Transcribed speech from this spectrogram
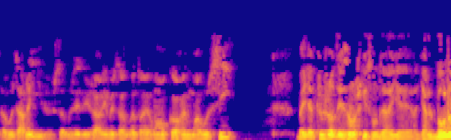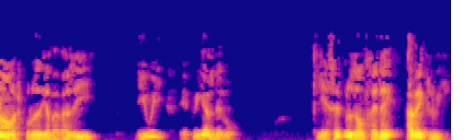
ça vous arrive, ça vous est déjà arrivé, ça vous arrivera encore et moi aussi, ben il y a toujours des anges qui sont derrière. Il y a le bon ange pour nous dire, ben vas-y, dis oui. Et puis il y a le démon qui essaie de nous entraîner avec lui.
